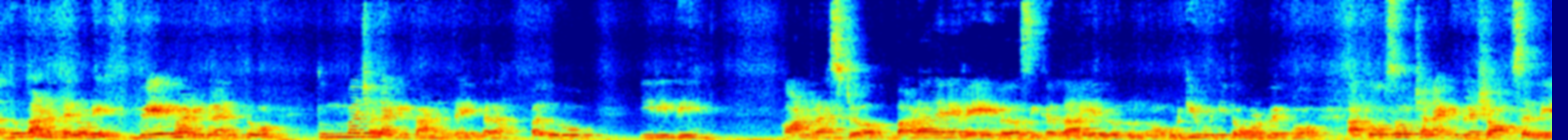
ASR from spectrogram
ಅದು ಕಾಣುತ್ತೆ ನೋಡಿ. ವೇರ್ ಮಾಡಿದ್ರೆ ಅಂತೂ ತುಂಬಾ ಚೆನ್ನಾಗಿ ಕಾಣುತ್ತೆ ಈ ತರ ಪಲ್ಲು ಈ ರೀತಿ. ಕಾಂಟ್ರಾಸ್ಟ್ ಬಹಳನೇ ರೇರ್ ಸಿಗಲ್ಲ ಎಲ್ಲೂ ಹುಡುಗಿ ಹುಡುಗಿ ತಗೊಳ್ಬೇಕು. ಆ ತೋರ್ಸೋರು ಚೆನ್ನಾಗಿದ್ರೆ ಶಾಪ್ಸ್ ಅಲ್ಲಿ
